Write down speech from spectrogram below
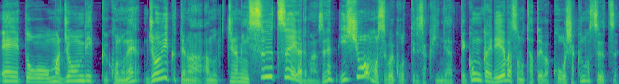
えーとまあ、ジョン・ウィック、このね、ジョン・ウィックっていうのは、あのちなみにスーツ映画でもあるんですね。衣装もすごい凝ってる作品であって、今回で言えば、その例えば公爵のスーツ、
